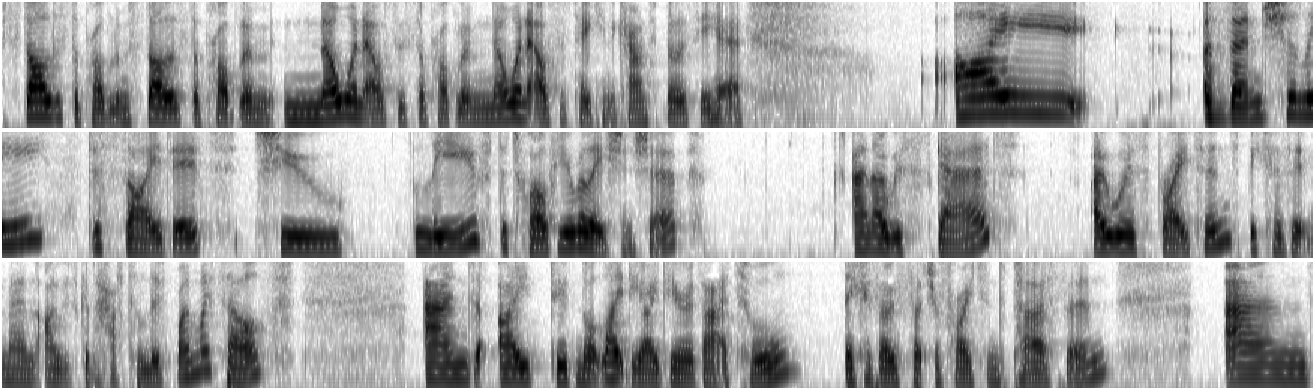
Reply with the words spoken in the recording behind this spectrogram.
Style is the problem, style is the problem. No one else is the problem. No one else is taking accountability here. I eventually decided to leave the 12 year relationship and I was scared. I was frightened because it meant I was going to have to live by myself. And I did not like the idea of that at all because I was such a frightened person. And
